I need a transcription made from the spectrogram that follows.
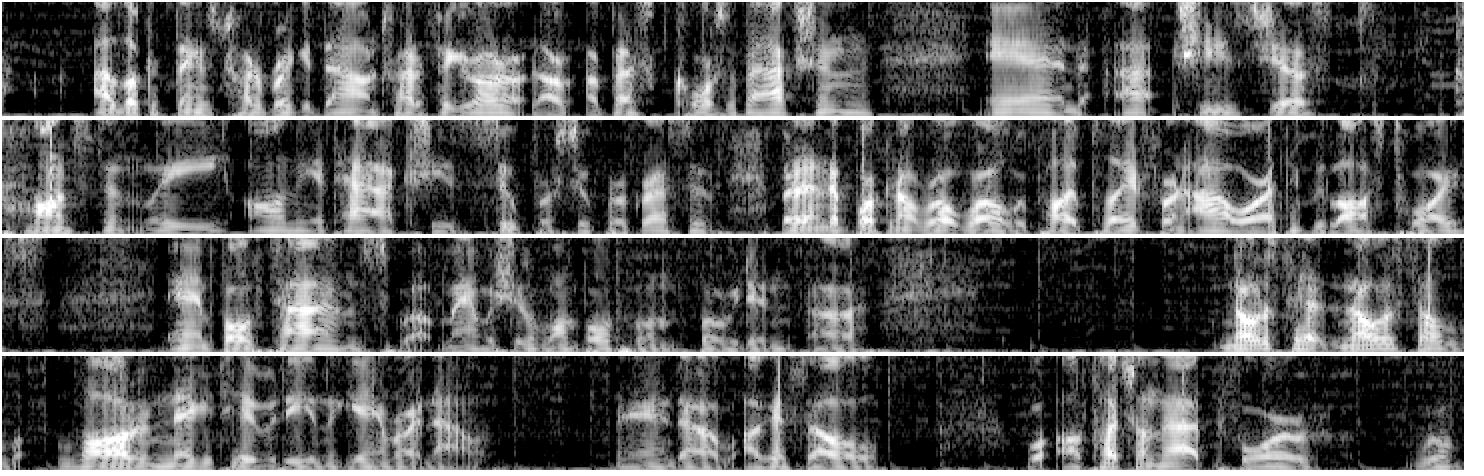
I look at things, try to break it down, try to figure out a, best course of action, and uh, she's just constantly on the attack. She's super, super aggressive. But it ended up working out real well. We probably played for an hour. I think we lost twice. And both times, well, man, we should have won both of them, but we didn't. Uh, notice that notice a lot of negativity in the game right now, and uh, I guess I'll well, I'll touch on that before we'll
